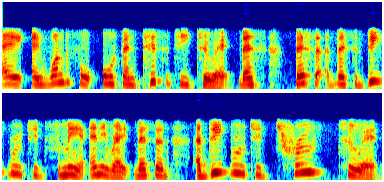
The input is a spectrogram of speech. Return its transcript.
a, a wonderful authenticity to it. There's there's a, there's a deep rooted for me at any rate. There's a, a deep rooted truth to it.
